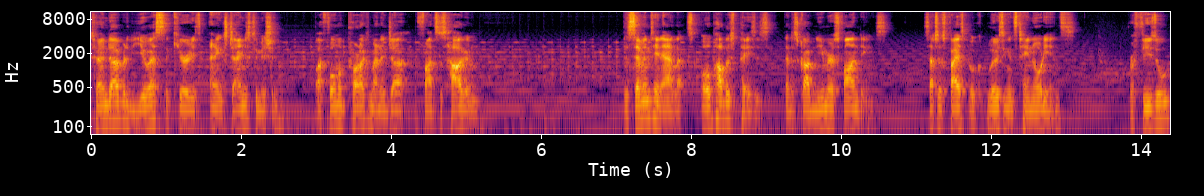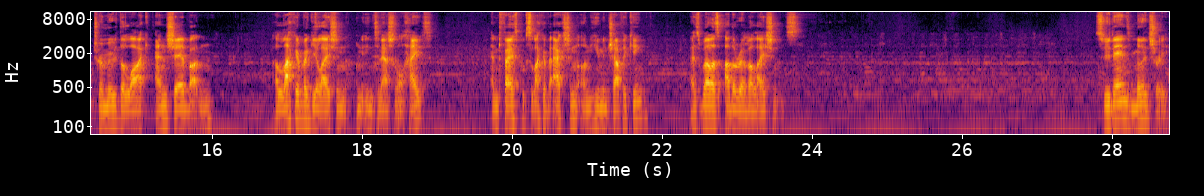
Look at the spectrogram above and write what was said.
turned over to the US Securities and Exchange Commission by former product manager Frances Haugen. The 17 outlets all published pieces that describe numerous findings, such as Facebook losing its teen audience, refusal to remove the like and share button, a lack of regulation on international hate, and Facebook's lack of action on human trafficking, as well as other revelations. Sudan's military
